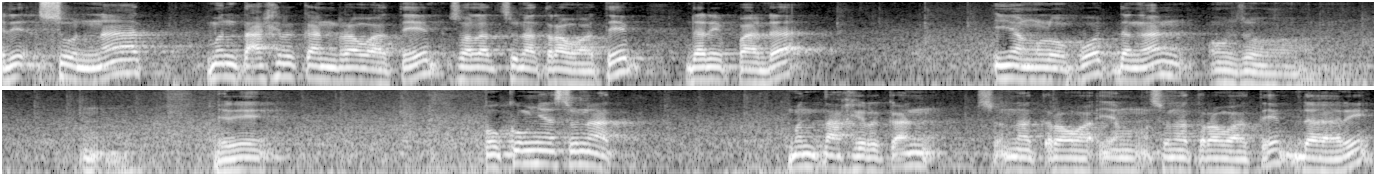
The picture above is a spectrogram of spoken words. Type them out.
jadi sunat mentakhirkan rawatib salat sunat rawatib daripada yang luput dengan uzur hmm. jadi hukumnya sunat. Mentakhirkan sunat rawat yang sunat rawatib dari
